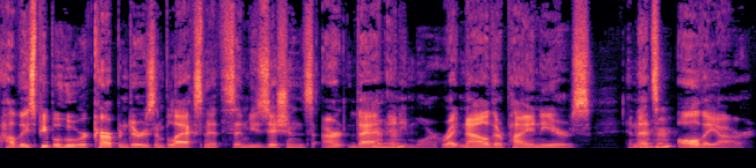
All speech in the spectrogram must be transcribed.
how these people who were carpenters and blacksmiths and musicians aren't that mm-hmm. anymore. Right now they're pioneers and that's mm-hmm. all they are.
